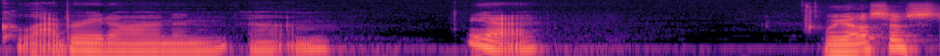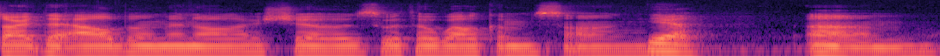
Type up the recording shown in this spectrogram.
collaborate on, and um, yeah, We also start the album and all our shows with a welcome song. Yeah. Um,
